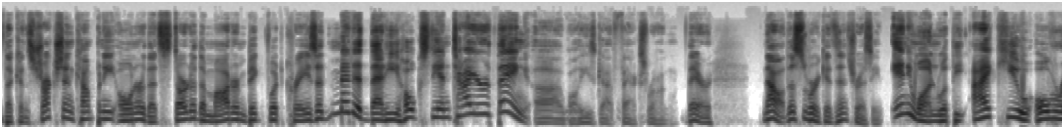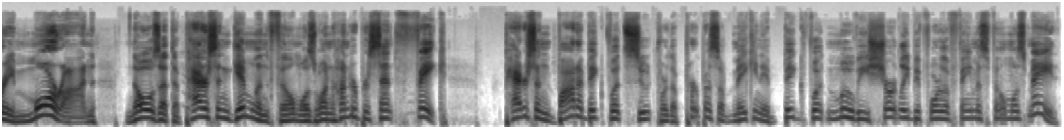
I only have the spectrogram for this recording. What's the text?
The construction company owner that started the modern Bigfoot craze admitted that he hoaxed the entire thing. Uh, well, he's got facts wrong there. Now, this is where it gets interesting. Anyone with the IQ over a moron knows that the Patterson Gimlin film was 100% fake. Patterson bought a Bigfoot suit for the purpose of making a Bigfoot movie shortly before the famous film was made.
